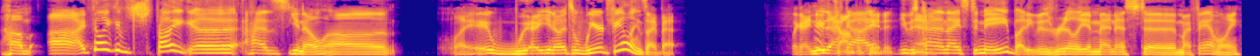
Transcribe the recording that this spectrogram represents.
Um, uh, I feel like it's probably uh, has you know, uh, like it you know, it's a weird feelings. I bet. Like I knew Very that guy. He was yeah. kind of nice to me, but he was really a menace to my family.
